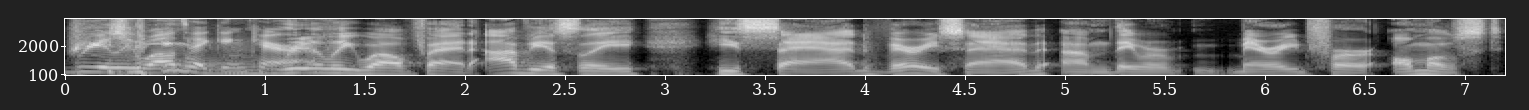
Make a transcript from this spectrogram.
really well taken care of Really well fed. Obviously, he's sad, very sad. Um, they were married for almost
